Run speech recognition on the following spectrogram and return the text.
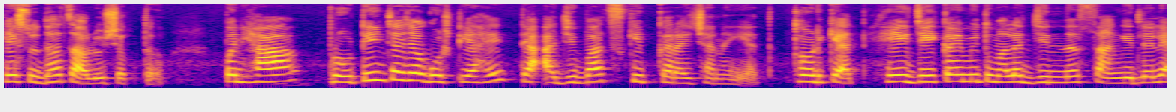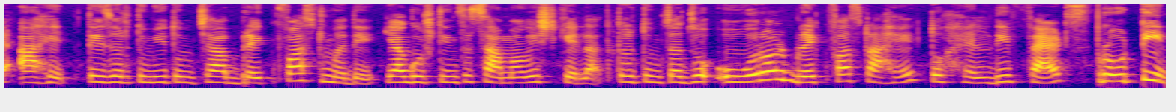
हे सुद्धा चालू शकतं. पण ह्या प्रोटीनच्या ज्या गोष्टी आहेत त्या अजिबात स्किप करायच्या नाही आहेत थोडक्यात हे जे काही मी तुम्हाला जिन्नस सांगितलेले आहेत ते जर तुम्ही तुमच्या ब्रेकफास्टमध्ये या गोष्टींचा समावेश केलात तर तुमचा जो ओव्हरऑल ब्रेकफास्ट आहे तो हेल्दी फॅट्स प्रोटीन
